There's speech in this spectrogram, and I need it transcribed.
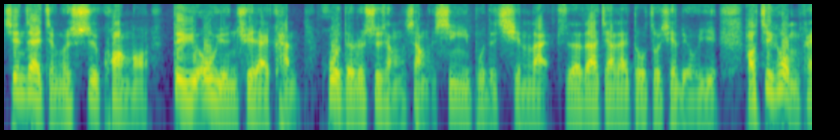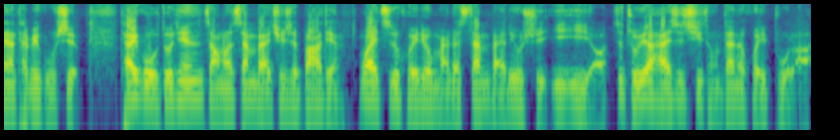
现在整个市况哦，对于欧元区来看，获得了市场上进一步的青睐，值得大家来多做些留意。好，最后我们看一下台北股市，台股昨天涨了三百七十八点，外资回流买了三百六十一亿啊，这主要还是系统单的回补啦。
